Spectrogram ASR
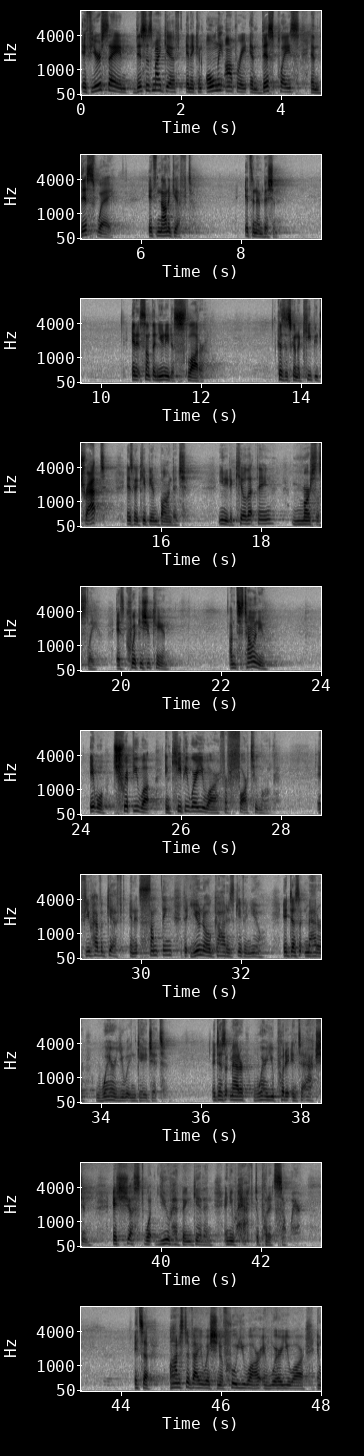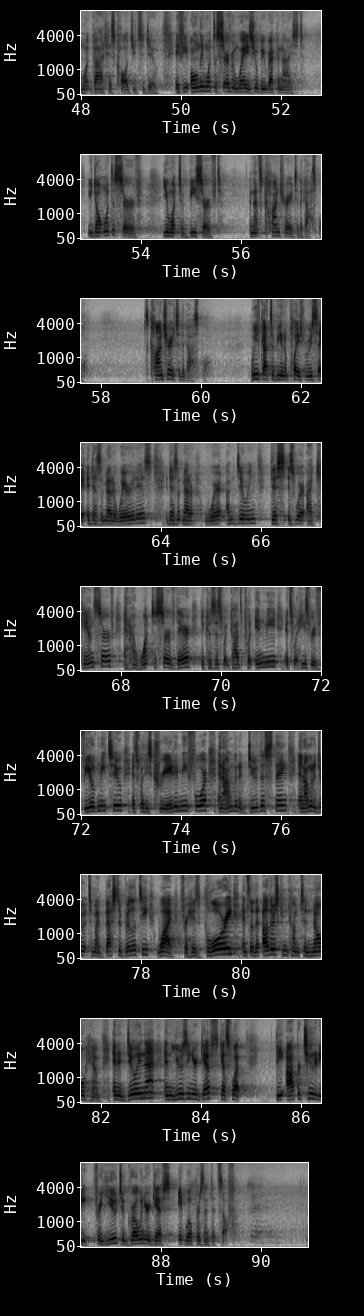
If you're saying, this is my gift and it can only operate in this place in this way, it's not a gift, it's an ambition. And it's something you need to slaughter because it's going to keep you trapped and it's going to keep you in bondage. You need to kill that thing mercilessly, as quick as you can. I'm just telling you, it will trip you up and keep you where you are for far too long. If you have a gift and it's something that you know God has given you, it doesn't matter where you engage it. It doesn't matter where you put it into action. It's just what you have been given, and you have to put it somewhere. It's a honest evaluation of who you are and where you are and what God has called you to do. If you only want to serve in ways, you'll be recognized. You don't want to serve, you want to be served. And that's contrary to the gospel. It's contrary to the gospel. We've got to be in a place where we say, it doesn't matter where it is, it doesn't matter where I'm doing, this is where I can serve, and I want to serve there because it's what God's put in me, it's what He's revealed me to, it's what He's created me for, and I'm gonna do this thing, and I'm gonna do it to my best ability. Why? For His glory, and so that others can come to know Him. And in doing that and using your gifts, guess what? The opportunity for you to grow in your gifts, it will present itself.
